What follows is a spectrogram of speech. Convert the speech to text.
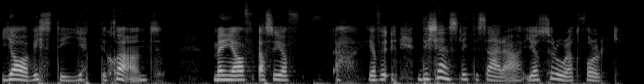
ja visst det är jätteskönt men jag, alltså jag, jag det känns lite så här, jag tror att folk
